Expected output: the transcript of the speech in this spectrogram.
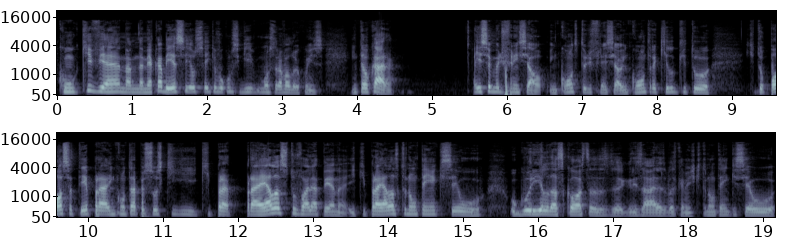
com o que vier na, na, minha cabeça e eu sei que eu vou conseguir mostrar valor com isso. Então, cara, esse é o meu diferencial. Encontra teu diferencial, encontra aquilo que tu que tu possa ter para encontrar pessoas que, que para elas tu vale a pena e que para elas tu não tenha que ser o, o gorila das costas grisalhas, basicamente, que tu não tenha que ser o,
